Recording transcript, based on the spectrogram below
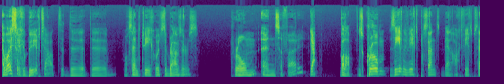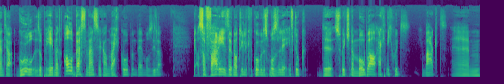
en wat is er gebeurd? Ja, de, de, wat zijn de twee grootste browsers? Chrome en Safari. Voilà, dus Chrome 47%, bijna 48%. Ja, Google is op een gegeven moment alle beste mensen gaan wegkopen bij Mozilla. Ja, Safari is er natuurlijk gekomen, dus Mozilla heeft ook de switch naar mobile echt niet goed gemaakt. Ehm,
